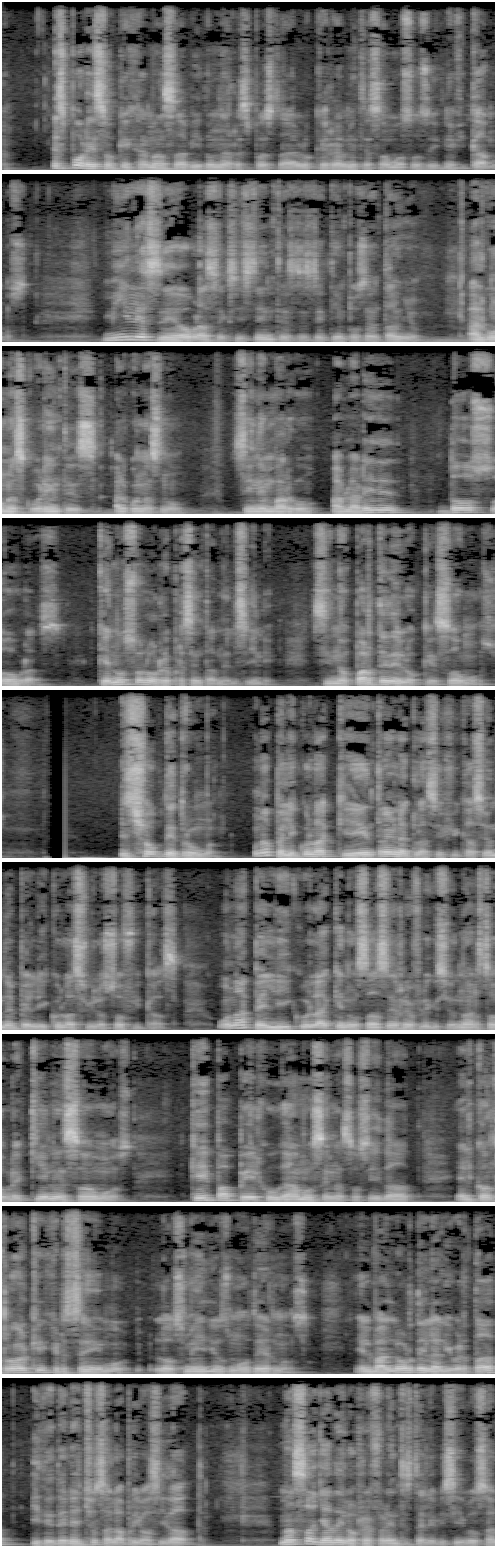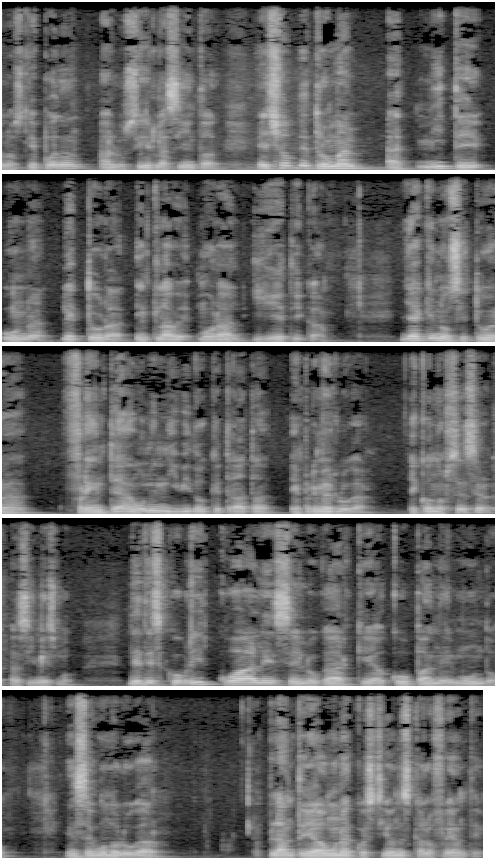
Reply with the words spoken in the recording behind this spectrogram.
Es por eso que jamás ha habido una respuesta a lo que realmente somos o significamos. Miles de obras existentes desde tiempos de antaño, algunas coherentes, algunas no. Sin embargo, hablaré de dos obras que no solo representan el cine, sino parte de lo que somos. El Show de Truman, una película que entra en la clasificación de películas filosóficas, una película que nos hace reflexionar sobre quiénes somos, qué papel jugamos en la sociedad, el control que ejercemos los medios modernos, el valor de la libertad y de derechos a la privacidad. Más allá de los referentes televisivos a los que puedan alucir la cinta, el show de Truman admite una lectura en clave moral y ética, ya que nos sitúa frente a un individuo que trata, en primer lugar, de conocerse a sí mismo, de descubrir cuál es el lugar que ocupa en el mundo. En segundo lugar, plantea una cuestión escalofriante.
